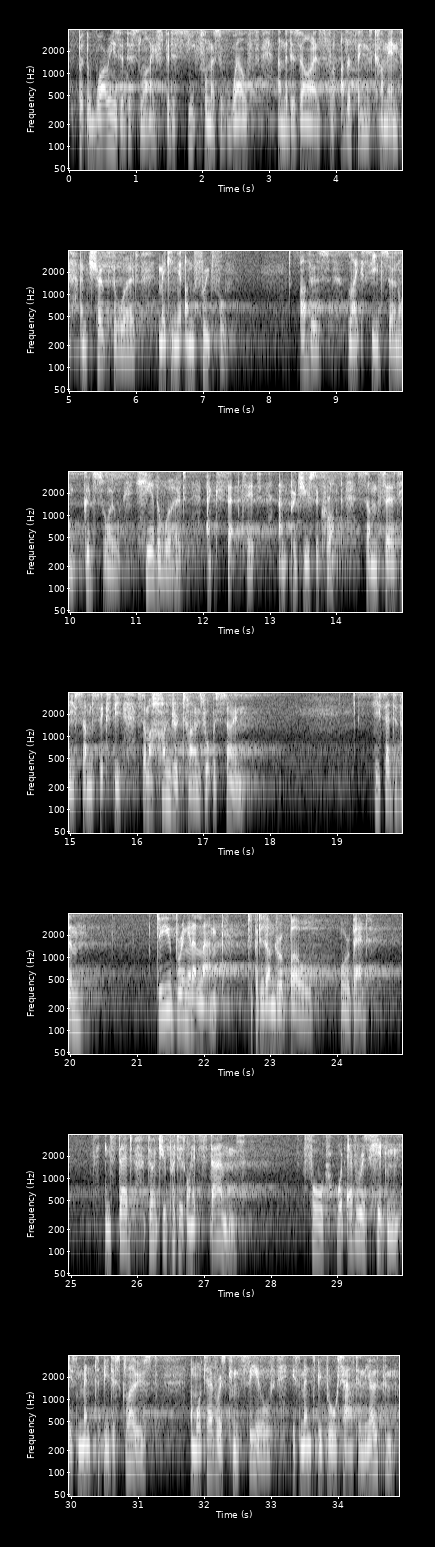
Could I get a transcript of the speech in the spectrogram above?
but the worries of this life, the deceitfulness of wealth, and the desires for other things come in and choke the word, making it unfruitful. Others, like seed sown on good soil, hear the word, accept it, and produce a crop, some 30, some 60, some 100 times what was sown. He said to them, Do you bring in a lamp to put it under a bowl or a bed? Instead, don't you put it on its stand? For whatever is hidden is meant to be disclosed, and whatever is concealed is meant to be brought out in the open.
